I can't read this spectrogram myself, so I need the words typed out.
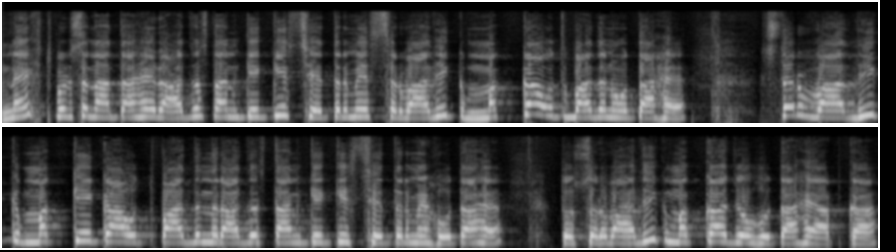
नेक्स्ट प्रश्न आता है, राजस्थान के किस क्षेत्र में सर्वाधिक मक्का उत्पादन होता है? सर्वाधिक मक्के का उत्पादन राजस्थान के किस क्षेत्र में होता है? तो सर्वाधिक मक्का जो होता है आपका,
